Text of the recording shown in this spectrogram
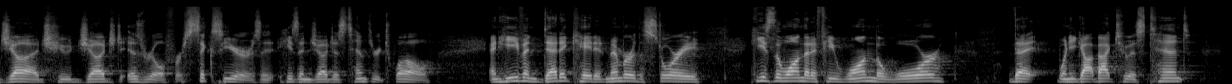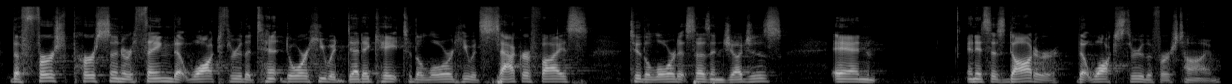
judge who judged Israel for six years. He's in Judges 10 through 12. And he even dedicated, remember the story, he's the one that if he won the war, that when he got back to his tent, the first person or thing that walked through the tent door, he would dedicate to the Lord. He would sacrifice to the Lord, it says in Judges. And, and it's his daughter that walks through the first time.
